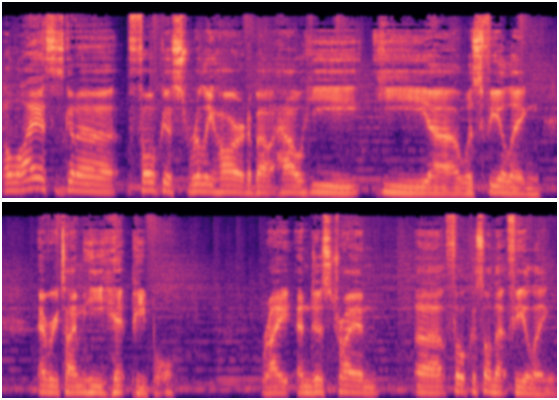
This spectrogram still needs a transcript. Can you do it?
Elias is gonna focus really hard about how he he uh, was feeling every time he hit people, right? And just try and uh, focus on that feeling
